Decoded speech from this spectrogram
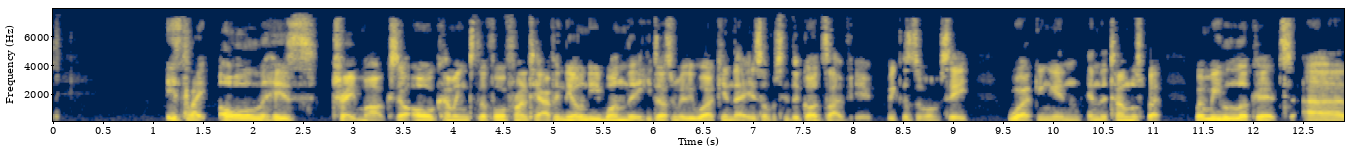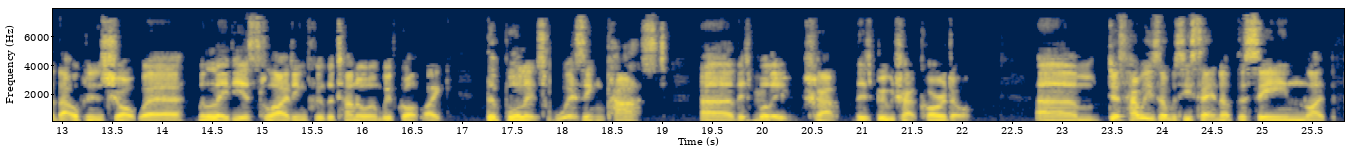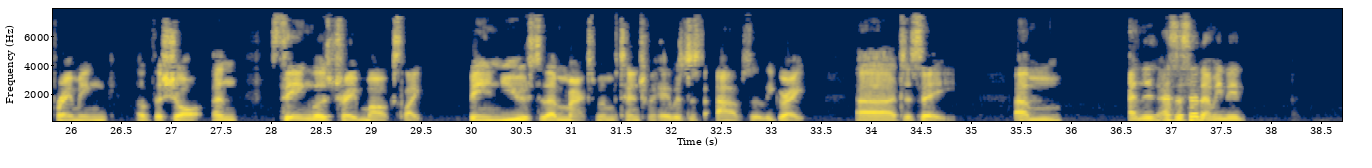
it's like all his trademarks are all coming to the forefront here. I think the only one that he doesn't really work in there is obviously the God's Eye view because of obviously working in, in the tunnels. But when we look at uh, that opening shot where Milady is sliding through the tunnel and we've got like the bullets whizzing past uh, this mm-hmm. bullet trap, this booby trap corridor. Um, just how he's obviously setting up the scene, like the framing of the shot and seeing those trademarks like being used to their maximum potential here was just absolutely great uh, to see. Um, and then, as I said, I mean, it,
